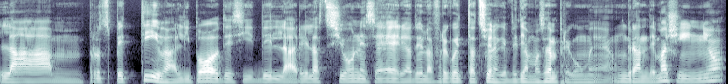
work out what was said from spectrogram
la mh, prospettiva, l'ipotesi della relazione seria, della frequentazione che vediamo sempre come un grande macigno,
